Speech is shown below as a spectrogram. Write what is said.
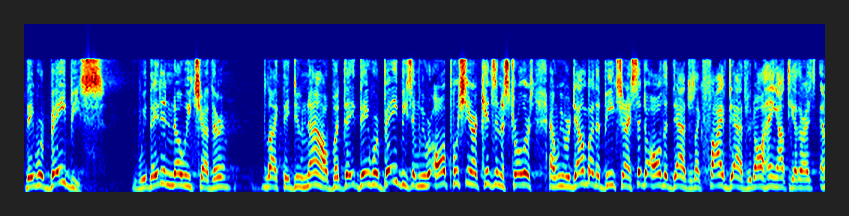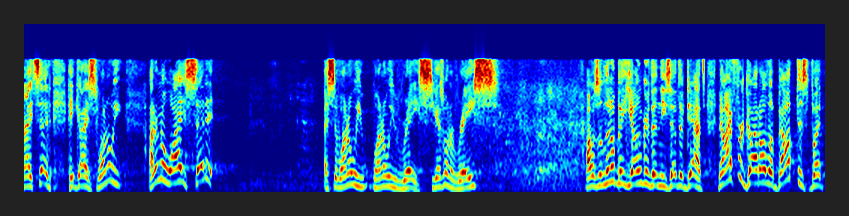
they were babies. We, they didn't know each other like they do now, but they, they were babies and we were all pushing our kids in the strollers and we were down by the beach and I said to all the dads, there's like five dads, we'd all hang out together. And I said, hey guys, why don't we, I don't know why I said it. I said, why don't we, why don't we race? You guys want to race? I was a little bit younger than these other dads. Now I forgot all about this, but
